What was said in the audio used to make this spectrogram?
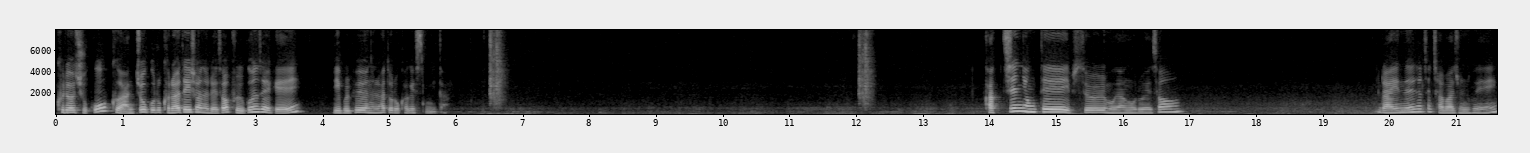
그려주고 그 안쪽으로 그라데이션을 해서 붉은색의 립을 표현을 하도록 하겠습니다. 각진 형태의 입술 모양으로 해서 라인을 살짝 잡아준 후에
